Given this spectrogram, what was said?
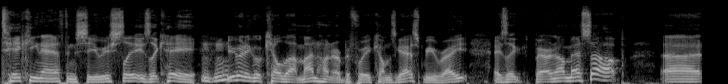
taking anything seriously. He's like, "Hey, Mm-hmm. you're going to go kill that Manhunter before he comes gets me, right?" He's like, "Better not mess up." Uh,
